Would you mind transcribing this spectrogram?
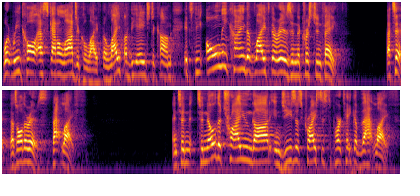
what we call eschatological life, the life of the age to come. It's the only kind of life there is in the Christian faith. That's it. That's all there is. That life. And to, to know the triune God in Jesus Christ is to partake of that life.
